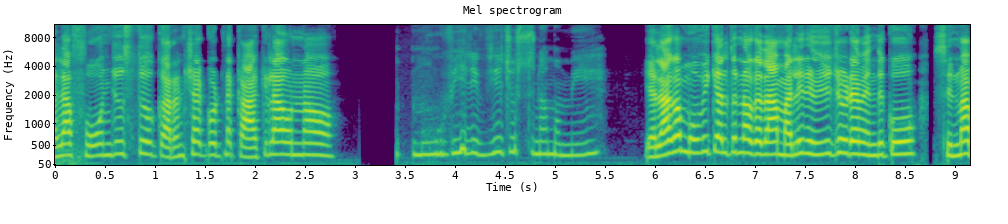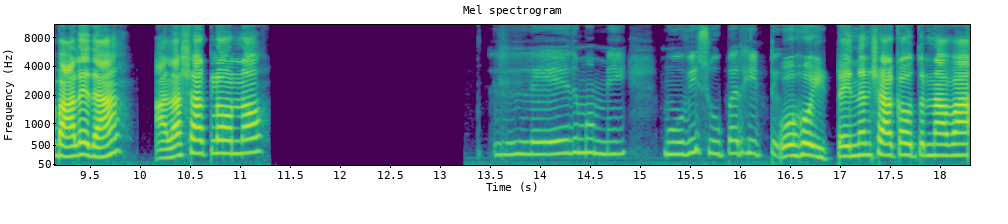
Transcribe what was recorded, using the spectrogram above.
అలా ఫోన్ చూస్తూ కరెంట్ షాక్ కొట్టిన కాకిలా ఉన్నావు? మూవీ రివ్యూ చూస్తున్నా మమ్మీ. ఎలాగో మూవీకి వెళ్తున్నావు కదా మళ్ళీ రివ్యూ చూడడం ఎందుకు? సినిమా బాగాలేదా అలా షాక్లో ఉన్నావు? లేదు మమ్మీ మూవీ సూపర్ హిట్. ఓహో ఇట్టయిందని షాక్ అవుతున్నావా?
